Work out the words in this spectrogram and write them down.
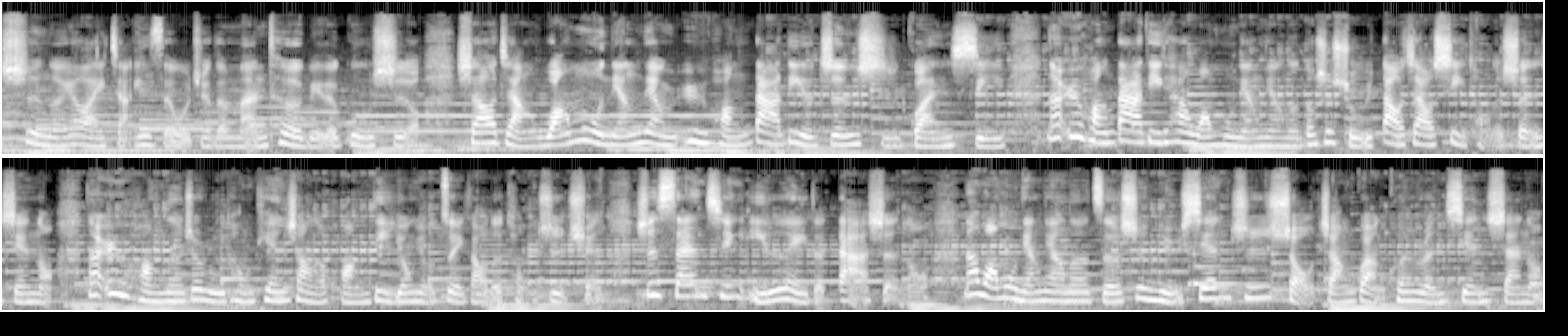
试呢，要来讲一则我觉得蛮特别的故事哦，是要讲王母娘娘与玉皇大帝的真实关系。那玉皇大帝和王母娘娘呢，都是属于道教系统的神仙哦。那玉皇呢，就如同天上的皇帝，拥有最高的统治权，是三清一类的大神哦。那王母娘娘呢，则是女仙之首，掌管昆仑仙山哦。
